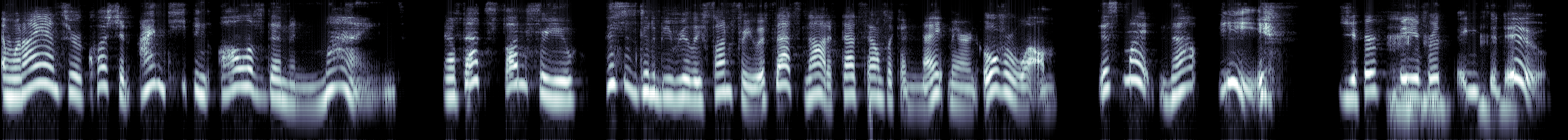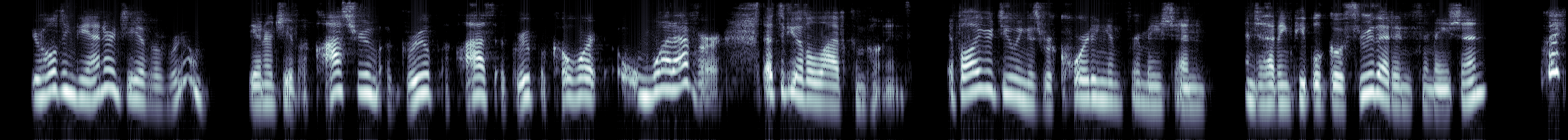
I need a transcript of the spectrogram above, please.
And when I answer a question, I'm keeping all of them in mind. Now, if that's fun for you, this is going to be really fun for you. If that's not, if that sounds like a nightmare and overwhelm, this might not be your favorite thing to do. You're holding the energy of a room, the energy of a classroom, a group, a class, a group, a cohort, whatever. That's if you have a live component. If all you're doing is recording information and just having people go through that information, okay,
